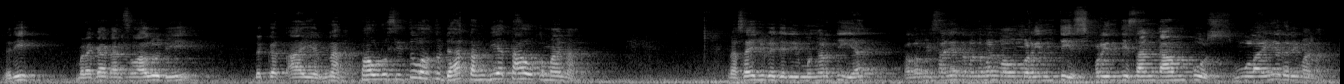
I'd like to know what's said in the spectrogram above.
Jadi mereka akan selalu di dekat air. Nah, Paulus itu waktu datang dia tahu ke mana. Nah, saya juga jadi mengerti ya. Kalau misalnya teman-teman mau merintis perintisan kampus, mulainya dari mana?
